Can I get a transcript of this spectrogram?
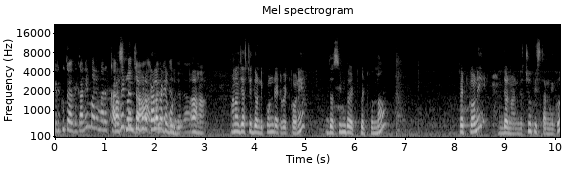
ఇరుకుతుంది కానీ మరి మనకు ఫస్ట్ నుంచి? కూడా కలబెట్టకూడదు ఆహా. మనం జస్ట్ ఇద్దండి కుండ ఎటు పెట్టుకొని ఇదో సిమ్తో ఎట్టు పెట్టుకుందాం? పెట్టుకొని ఇద్దండి మేడం చూపిస్తాను మీకు.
